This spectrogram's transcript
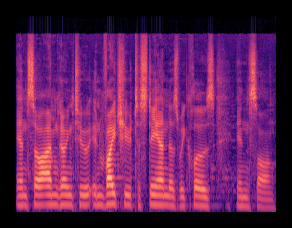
And so I'm going to invite you to stand as we close in song.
